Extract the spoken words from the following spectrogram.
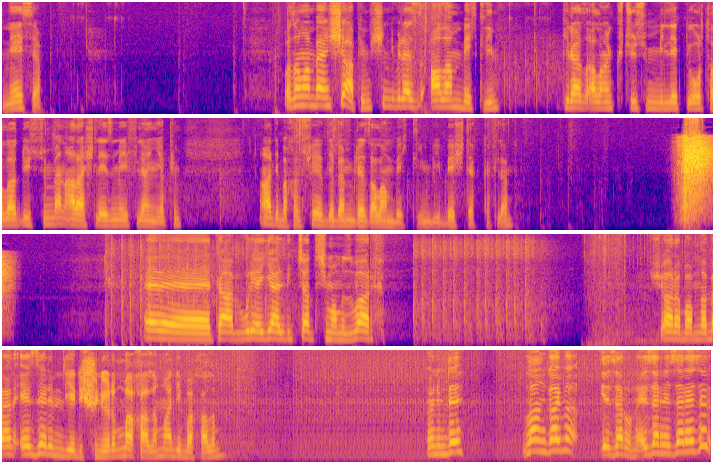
Neyse. O zaman ben şey yapayım. Şimdi biraz alan bekleyeyim. Biraz alan küçülsün millet bir ortalığa düşsün. Ben araçla ezmeyi falan yapayım. Hadi bakalım şu evde ben biraz alan bekleyeyim. Bir 5 dakika falan. Evet abi buraya geldik çatışmamız var. Şu arabamla ben ezerim diye düşünüyorum. Bakalım hadi bakalım. Önümde. Lan kayma. Ezer onu. Ezer ezer ezer.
